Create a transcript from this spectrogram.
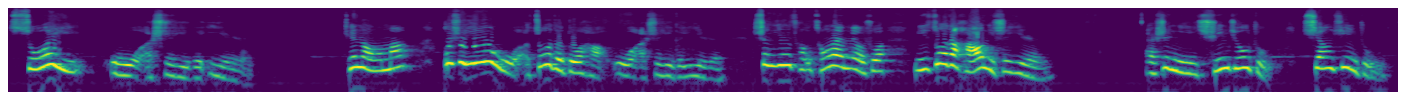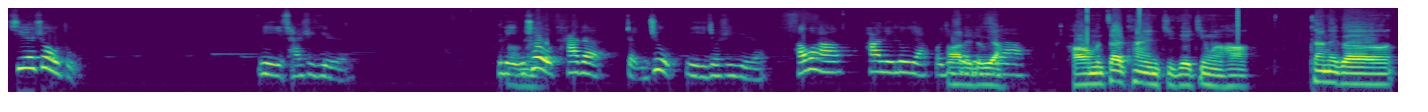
所以我是一个艺人，听懂了吗？不是因为我做的多好，我是一个艺人。圣经从从来没有说你做的好你是艺人，而是你寻求主、相信主、接受主，你才是艺人，领受他的。拯救你就是艺人，好不好？哈利路亚，我就说这些啊。好，我们再看几节经文哈，看那个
